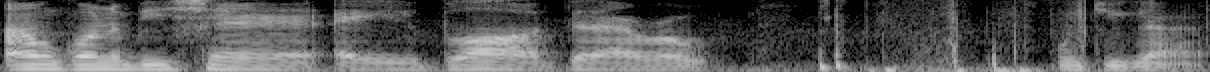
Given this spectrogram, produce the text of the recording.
I'm going to be sharing a blog that I wrote with you guys.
